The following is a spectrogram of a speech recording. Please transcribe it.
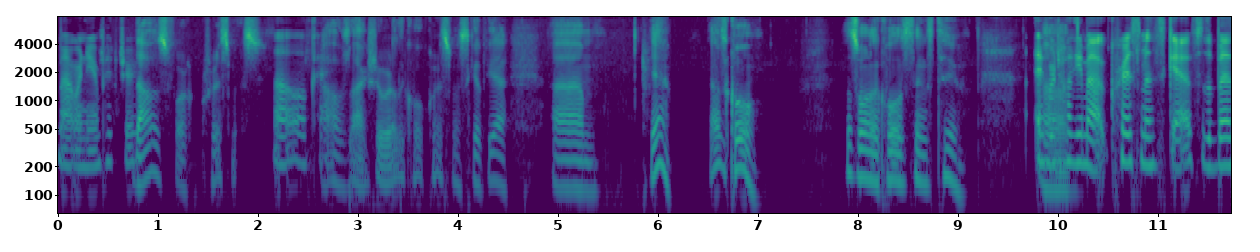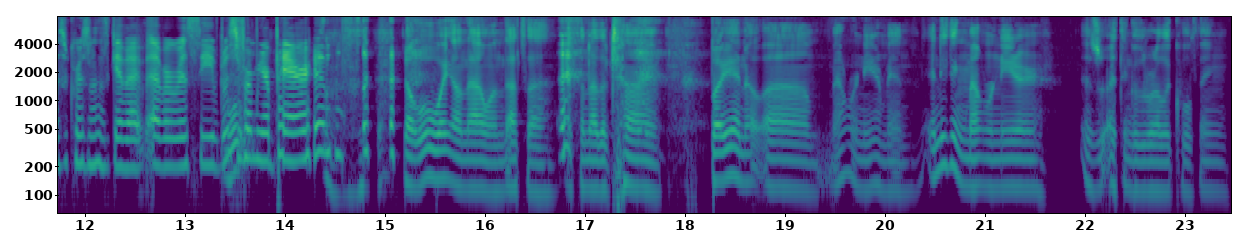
Mount Rainier pictures? That was for Christmas. oh, okay. That was actually a really cool Christmas gift. Yeah, um, yeah, that was cool. That's one of the coolest things too. If we're um, talking about Christmas gifts, the best Christmas gift I've ever received was Well- from your parents. no, we'll wait on that one. That's a that's another time. But yeah, no, um, Mount Rainier, man. Anything Mount Rainier is, I think, is a really cool thing.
